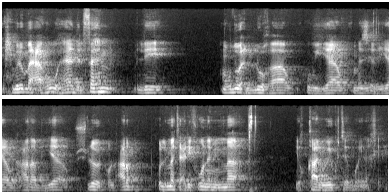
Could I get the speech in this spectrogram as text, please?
يحمل معه هذا الفهم لموضوع اللغة والهوية والأمازيغية والعربية والشلوح والعرب كل ما تعرفون مما يقال ويكتب وإلى آخره.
